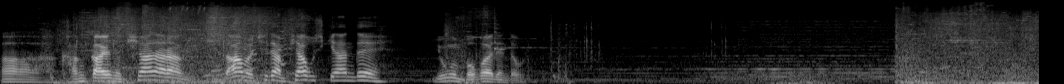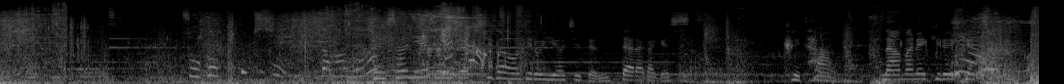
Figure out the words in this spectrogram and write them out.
아 강가에서 키아나랑 싸움을 최대한 피하고 싶긴 한데 용은 먹어야 된다 우리 저거 혹시 나야? 대선이의 발자취가 어디로 이어지든 따라가겠어. 그 다음 나만의 길을 개척할 거야.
